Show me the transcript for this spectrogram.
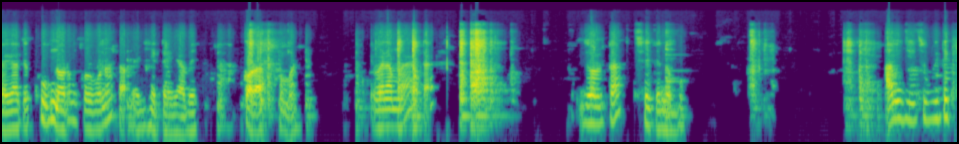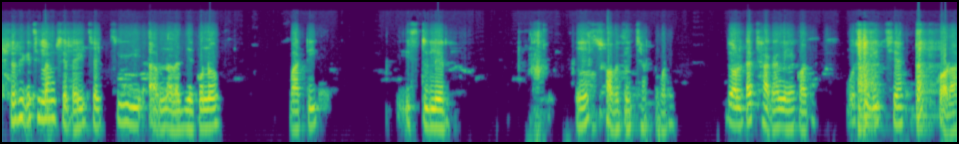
হয়ে গেছে, খুব নরম করব না, তাহলে ঘেটে যাবে করার সময়। এবার আমরা এটা জলটা ছেঁকে নেব। আমি যে চুপিতে খেতে রেখেছিলাম, সেটাই চাচ্ছি আপনারা যে কোনো বাটি, স্টিলের এ সবেতেই ছাড়তে পারে জলটা ছাকা নিয়ে কথা বসিয়ে দিচ্ছি একটা কড়া।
